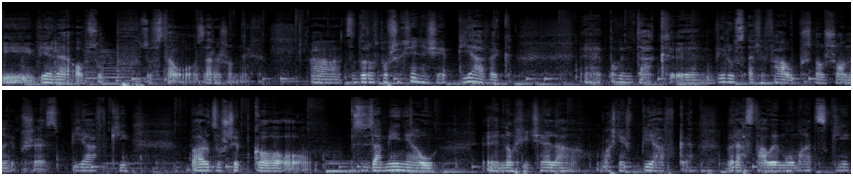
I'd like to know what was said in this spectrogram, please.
i wiele osób zostało zarażonych. A co do rozpowszechnienia się pijawek, e, powiem tak, e, wirus FFV przynoszony przez pijawki bardzo szybko zamieniał e, nosiciela właśnie w pijawkę. Wyrastały mu macki.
